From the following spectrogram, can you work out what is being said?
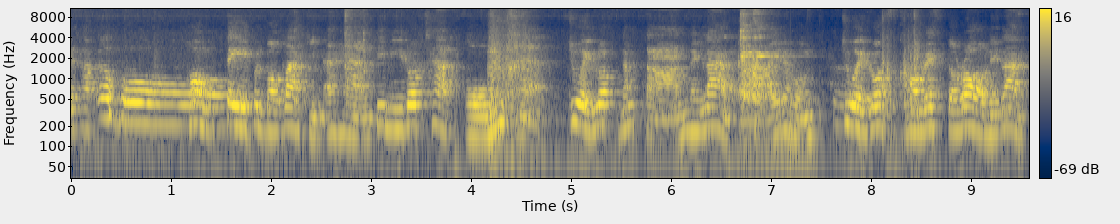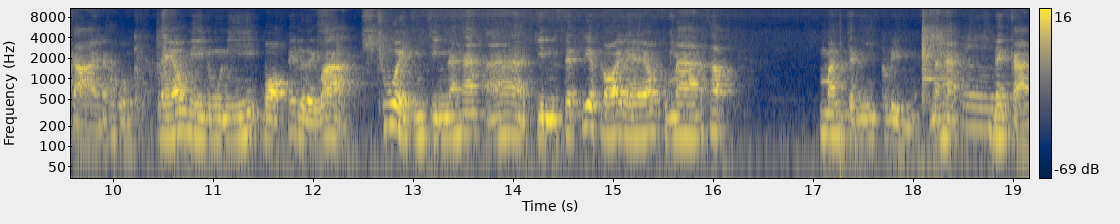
นะครับโอ้โหห้องเต้เป็นบอกว่ากินอาหารที่มีรสชาติขมอ่า ช่วยลดน้ำตาลในร่างกายนะครับผมช่วยลดคอเลสเตอรอลในร่างกายนะครับผมแล้วเมนูนี้บอกได้เลยว่าช่วยจริง ๆ นะฮะอ่ากินเสร็จเรียบร้อยแล้วมานะครับ มันจะมีกลิ่นนะฮะเออ ในการ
